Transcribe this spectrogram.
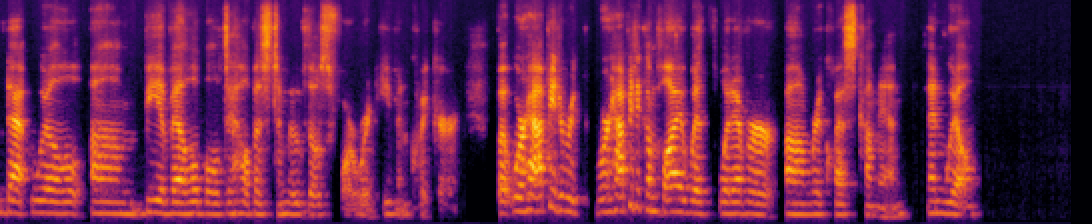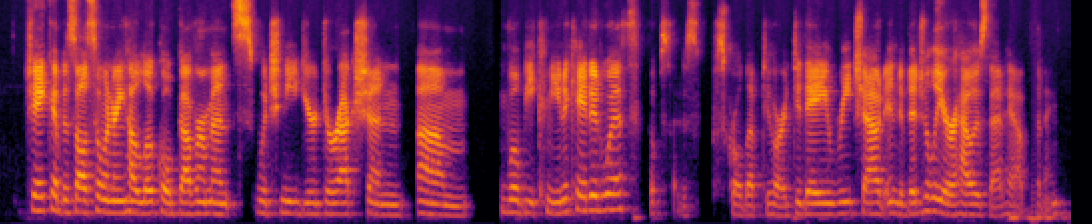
that will um, be available to help us to move those forward even quicker. But we're happy to re- we're happy to comply with whatever um, requests come in, and will. Jacob is also wondering how local governments, which need your direction, um, will be communicated with? Oops, I just scrolled up too hard. Do they reach out individually or how is that happening?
